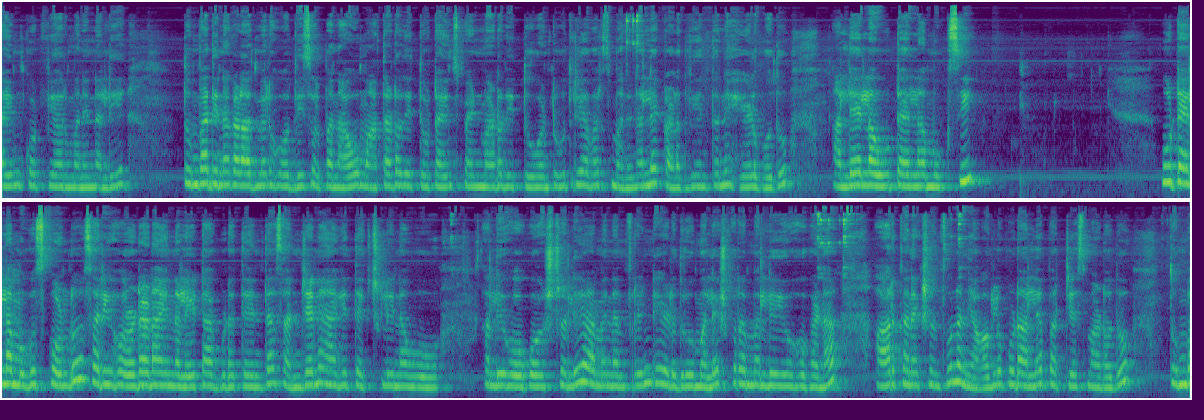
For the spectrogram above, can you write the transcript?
ಟೈಮ್ ಕೊಟ್ವಿ ಅವ್ರ ಮನೆಯಲ್ಲಿ ತುಂಬ ದಿನಗಳಾದಮೇಲೆ ಹೋದ್ವಿ, ಸ್ವಲ್ಪ ನಾವು ಮಾತಾಡೋದಿತ್ತು, ಟೈಮ್ ಸ್ಪೆಂಡ್ ಮಾಡೋದಿತ್ತು, ಒಂದು ಟೂ ತ್ರೀ ಅವರ್ಸ್ ಮನೆಯಲ್ಲೇ ಕಳೆದ್ವಿ ಅಂತಲೇ ಹೇಳ್ಬೋದು. ಅಲ್ಲೇ ಎಲ್ಲ ಊಟ ಎಲ್ಲ ಮುಗಿಸಿ, ಊಟ ಎಲ್ಲ ಮುಗಿಸ್ಕೊಂಡು ಸರಿ ಹೊರಡೋಣ ಇನ್ನು ಲೇಟ್ ಆಗಿಬಿಡುತ್ತೆ ಅಂತ ಸಂಜೆನೇ ಆಗಿತ್ತು ಆ್ಯಕ್ಚುಲಿ ನಾವು ಅಲ್ಲಿ ಹೋಗೋ ಅಷ್ಟರಲ್ಲಿ ಆಮೇಲೆ ನನ್ನ ಫ್ರೆಂಡ್ ಹೇಳಿದ್ರು ಮಲ್ಲೇಶ್ವರಮಲ್ಲಿ ಹೋಗೋಣ. ಆರ್ ಕನೆಕ್ಷನ್ಸು ನಾನು ಯಾವಾಗಲೂ ಕೂಡ ಅಲ್ಲೇ ಪರ್ಚೇಸ್ ಮಾಡೋದು. ತುಂಬ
